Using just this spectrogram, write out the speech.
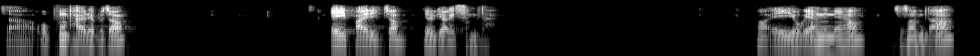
자, open file 해보죠. A 파일 있죠? 열기 하겠습니다. 어, A 요게 아니네요. 죄송합니다.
